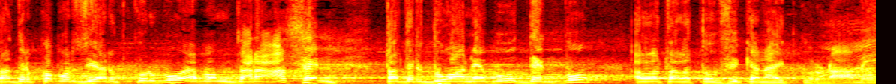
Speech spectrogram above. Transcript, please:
তাদের কবর জিয়ারত করব এবং যারা আছেন, তাদের দোয়া নেব, দেখব। আল্লাহ তালা তৌফিক এনায়ত করুন আমি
